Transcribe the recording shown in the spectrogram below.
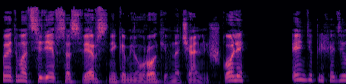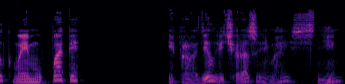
Поэтому, отсидев со сверстниками уроки в начальной школе, Энди приходил к моему папе и проводил вечера, занимаясь с ним.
